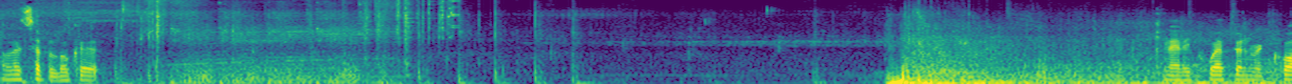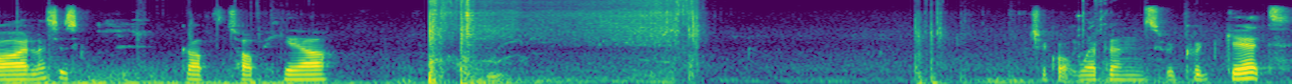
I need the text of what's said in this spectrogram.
Well, let's have a look at. Kinetic weapon required. Let's just go up the top here. Check what weapons we could get.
